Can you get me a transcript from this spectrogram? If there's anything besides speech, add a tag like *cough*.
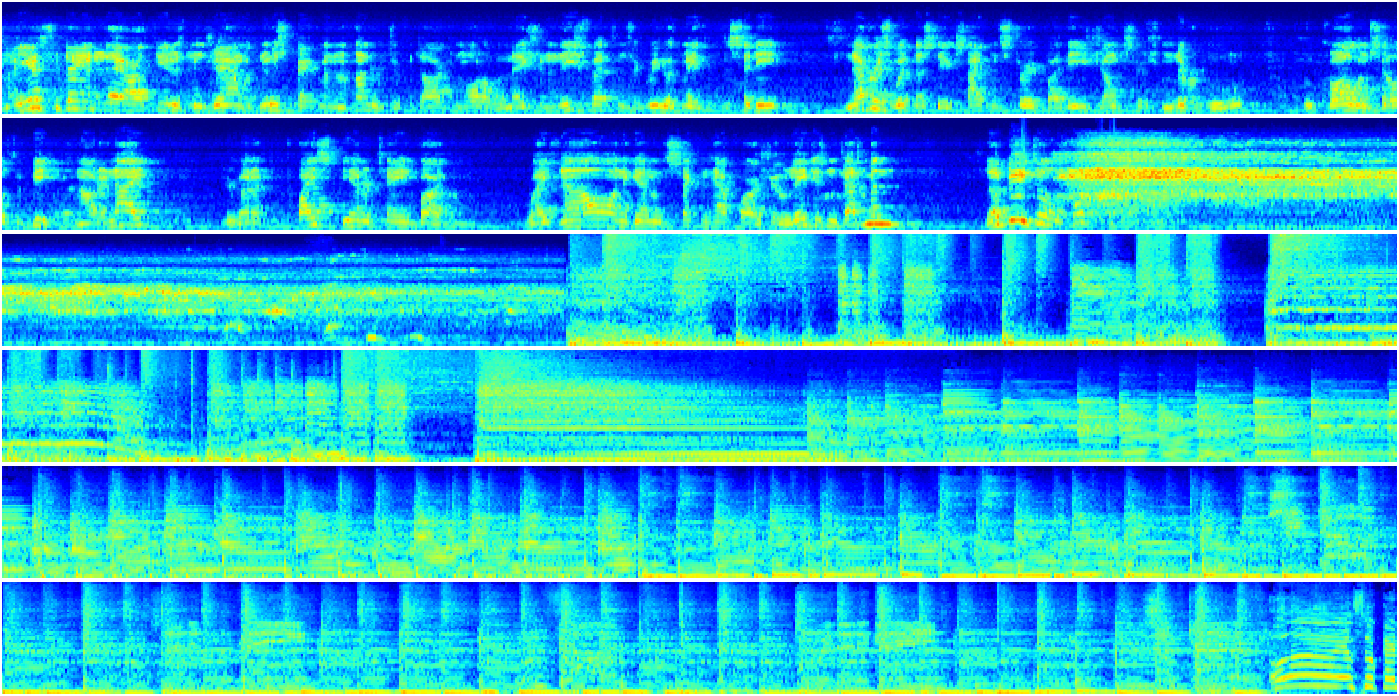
Now, yesterday and today, our theater's been jammed with newspapermen and hundreds of photographers from all over the nation, and these veterans agree with me that the city never has witnessed the excitement stirred by these youngsters from Liverpool who call themselves the Beatles. Now, tonight, you're going to twice be entertained by them. Right now, and again in the second half of our show. Ladies and gentlemen, the Beatles!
